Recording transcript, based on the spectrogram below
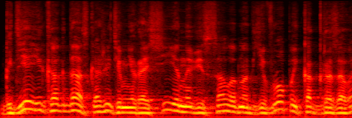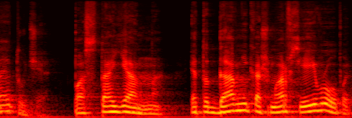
Где и когда, скажите мне, Россия нависала над Европой, как грозовая туча? Постоянно. Это давний кошмар всей Европы.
